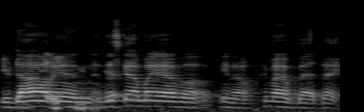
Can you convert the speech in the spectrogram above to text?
you're dialed in, and this guy may have a, you know, he might have a bad day.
